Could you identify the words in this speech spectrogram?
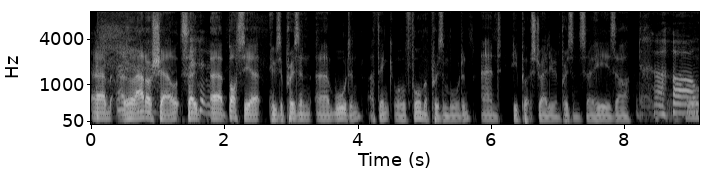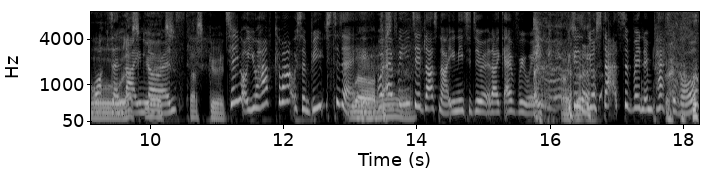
Um, La Rochelle. So uh, Botia, who's a prison uh, warden, I think, or former prison warden, and he put Australia in prison. So he is our Oh, what a Oh, that's line, good. Lawrence. That's good. Tell you what, you have come out with some beats today. Well, I'm just- Whatever you did last night, you need to do it like every week because your stats have been impeccable.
